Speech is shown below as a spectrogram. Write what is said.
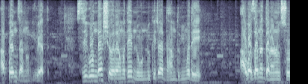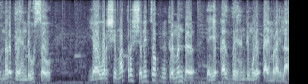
आपण जाणून घेऊयात. श्रीगोंदा शहरामध्ये निवडणुकीच्या धामधुमीमध्ये आवाजानं दणाणून सोडणारा दहीहंडी उत्सव. यावर्षी मात्र शनी चौक मित्रमंडळ या एकाच दहीहंडीमुळे कायम राहिला.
